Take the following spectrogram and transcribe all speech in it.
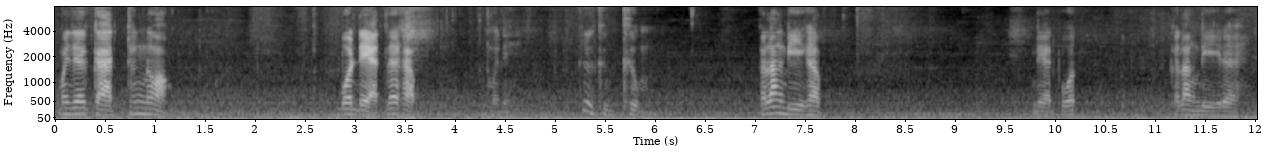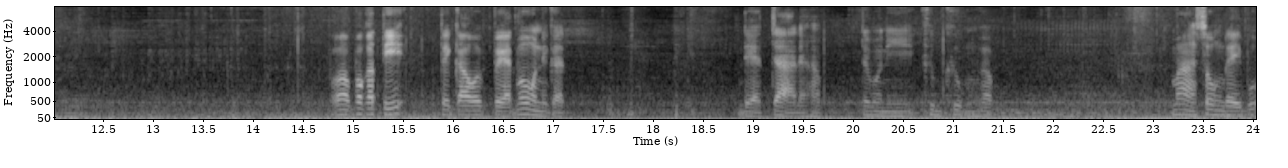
บ รรยากาศข้างนอกบนแดดเลยครับมื่อนี้คือคึมคึมกำลังดีครับ แดดโพดกำลังดีเลยเพราะว่าปกติแต่เก่าแปดโมงนี่ก็แดดจ้าเลยครับ แต่วันนี้คึมคึมครับ มาส่งไดบุ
